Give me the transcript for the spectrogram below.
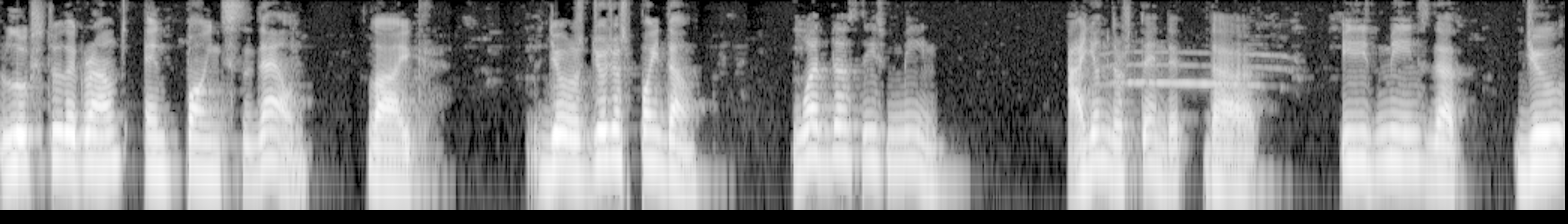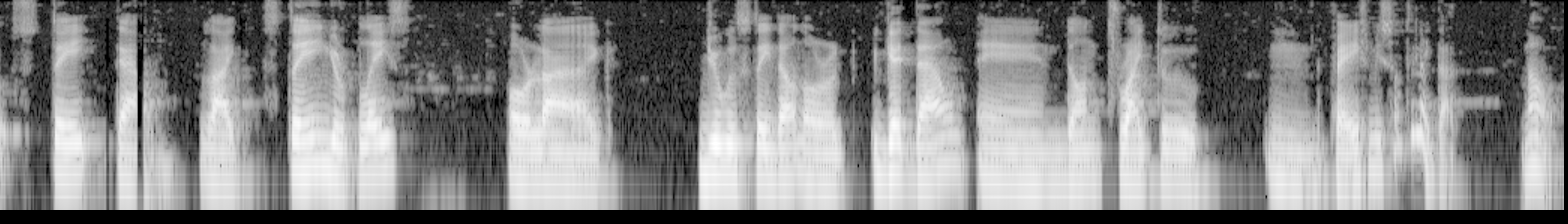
looks to the ground and points down. Like you you just point down. What does this mean? I understand it that it means that you stay down. Like stay in your place or like you will stay down or get down and don't try to mm, face me something like that. No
